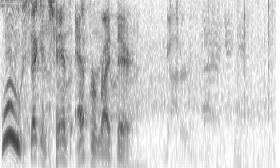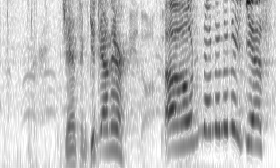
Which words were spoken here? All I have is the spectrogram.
Woo. Second chance effort right there. Jensen, get down there. Oh, no, no, no, no. Yes.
